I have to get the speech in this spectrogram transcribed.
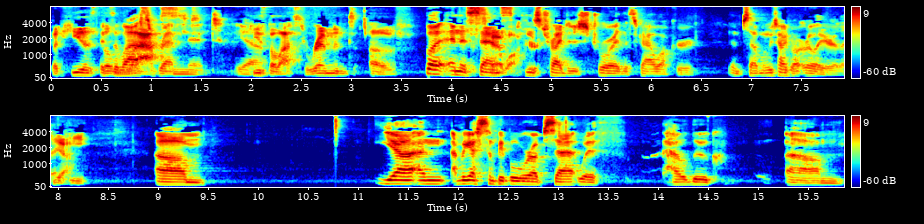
but he is the, the last, remnant. Yeah, He's the last remnant of but in a sense, Skywalker. he's tried to destroy the Skywalker himself. When we talked about earlier, that Yeah. he, um, yeah, and I guess some people were upset with how Luke, um,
